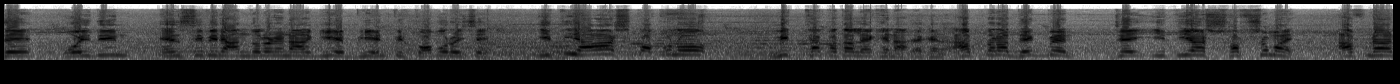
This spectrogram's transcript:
যে ওই দিন এনসিবির আন্দোলনে না গিয়ে বিএনপির কবর হয়েছে ইতিহাস কখনো মিথ্যা কথা লেখে না। লেখে না। আপনারা দেখবেন যে ইতিহাস সবসময় আপনার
